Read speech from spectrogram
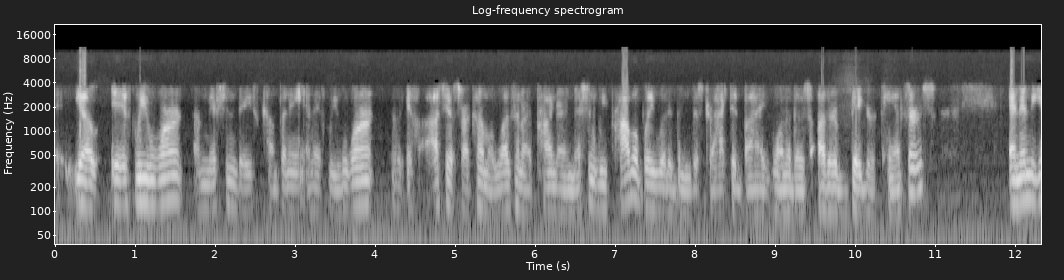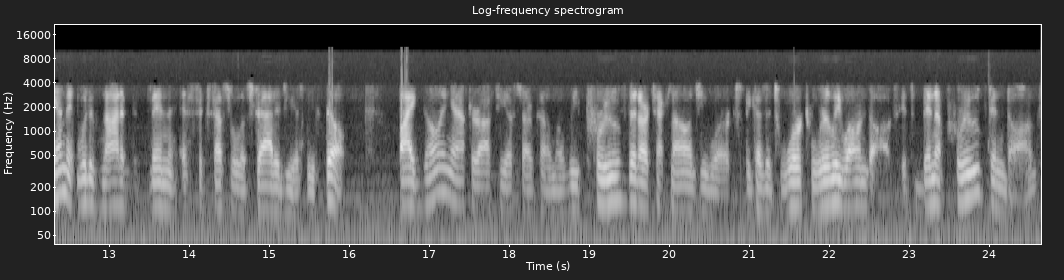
You know, if we weren't a mission based company and if we weren't, if osteosarcoma wasn't our primary mission, we probably would have been distracted by one of those other bigger cancers. And in the end, it would have not have been as successful a strategy as we've built by going after osteosarcoma, we prove that our technology works because it's worked really well in dogs. It's been approved in dogs,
